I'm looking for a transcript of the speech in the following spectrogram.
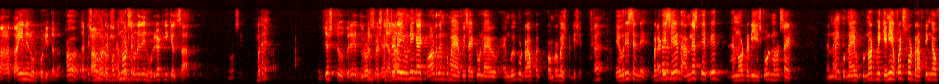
ತಾ- ತಾಯಿನೇ ನೋಡ್ಕೊಂಡಿದ್ದಲ್ಲ Oh, ಆ, ಮತ್ತೆ ಮಗು ನೋಡ್ಕೊಳ್ಳೋದೇನು ಹುಡುಗಾಟಿಗೆ ಕೆಲಸ. ಮತ್ತೆ ಜಸ್ಟ್ ಬರೇ ದುಡ್ಡಿನ ಪ್ರಶ್ನೆ ಅಲ್ಲ Yesterday evening, I called them to my office. I told I am going to draft a compromise petition ಹ, every Sunday. But they than- said unless they pay, I am not ready. He told lords, I, and I could, I could not make any efforts for drafting of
